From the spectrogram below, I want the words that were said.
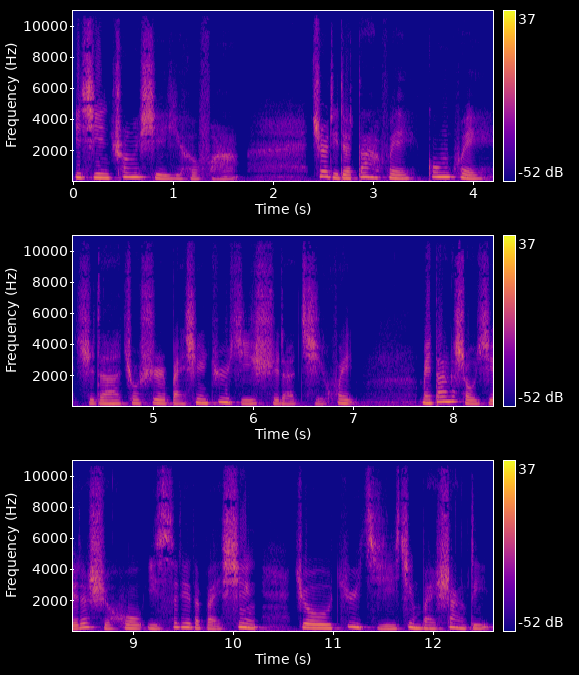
一心称谢耶和华。这里的大会、公会指的就是百姓聚集时的集会。每当守节的时候，以色列的百姓就聚集敬拜上帝。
